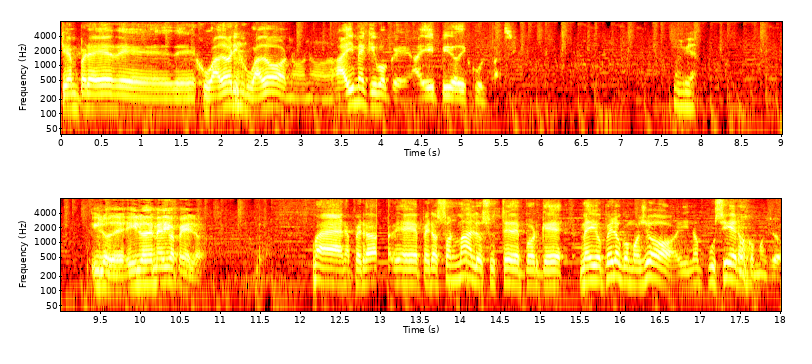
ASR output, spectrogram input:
Siempre es de, de jugador y jugador. No, no, ahí me equivoqué. Ahí pido disculpas. Muy bien. Y lo de, y lo de medio pelo. Bueno, pero, eh, pero son malos ustedes porque medio pelo como yo y no pusieron como yo.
